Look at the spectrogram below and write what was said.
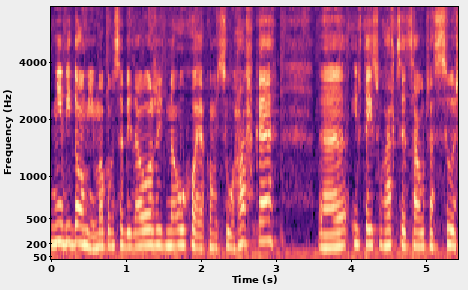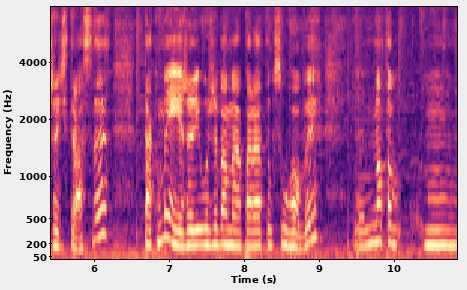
niewidomi mogą sobie założyć na ucho jakąś słuchawkę, i w tej słuchawce cały czas słyszeć trasę. Tak my, jeżeli używamy aparatów słuchowych, e, no to mm,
